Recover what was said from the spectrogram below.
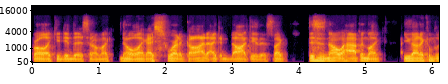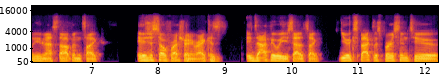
bro, like you did this. And I'm like, no, like I swear to God, I did not do this. Like, this is not what happened. Like, you got it completely messed up. And it's like, it was just so frustrating, right? Because exactly what you said. It's like you expect this person to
